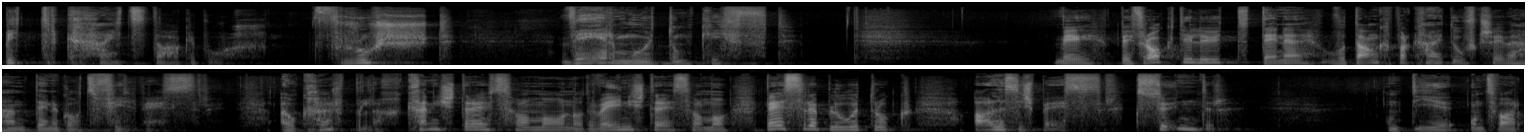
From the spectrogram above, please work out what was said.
Bitterkeitstagebuch. Frust, Wermut und Gift. Wir befragen die Leute, denen, die Dankbarkeit aufgeschrieben haben, denen geht es viel besser. Auch körperlich. Keine Stresshormone oder wenig Stresshormone. Besserer Blutdruck. Alles ist besser. Gesünder. Und, die, und zwar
